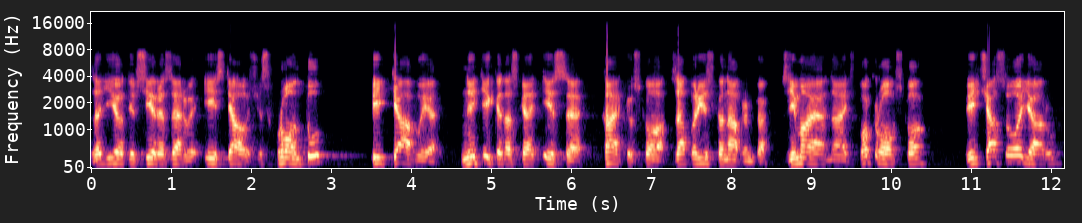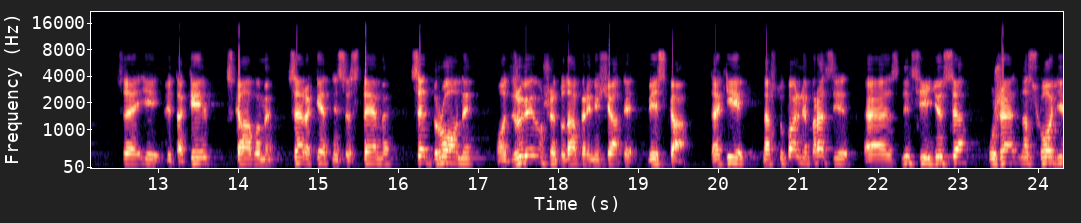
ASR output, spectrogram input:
задіяти всі резерви і стягуючи з фронту, підтягує не тільки так сказати, із е, Харківського Запорізького напрямка, знімає навіть Покровського від часового яру. Це і літаки з кабами, це ракетні системи, це дрони. От зрозумівши туди переміщати війська. Такі наступальні операції е, знецінюються уже на сході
